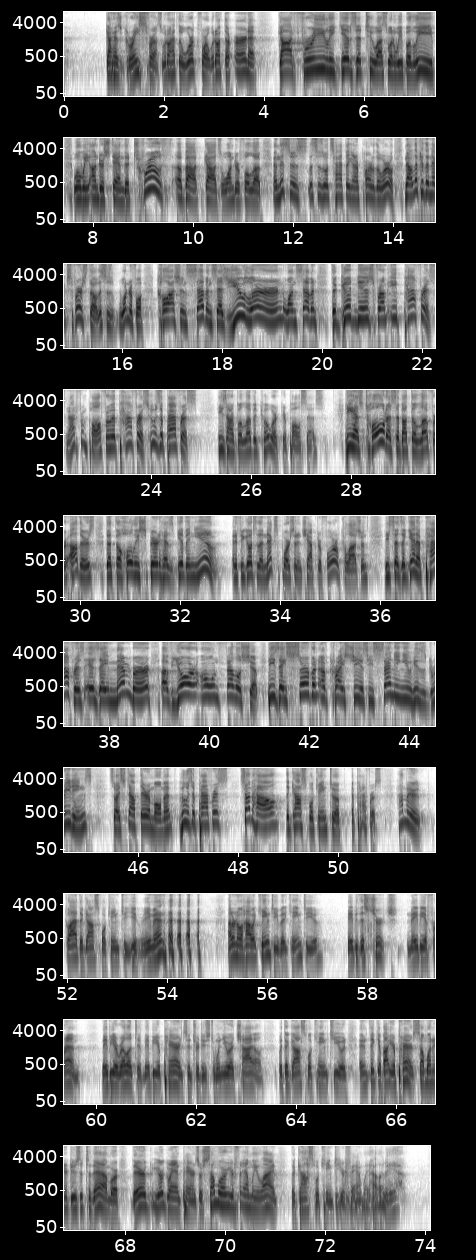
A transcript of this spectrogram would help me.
God has grace for us. We don't have to work for it, we don't have to earn it. God freely gives it to us when we believe, when we understand the truth about God's wonderful love. And this is, this is what's happening in our part of the world. Now, look at the next verse, though. This is wonderful. Colossians 7 says, You learned, 1 7, the good news from Epaphras, not from Paul, from Epaphras. Who is Epaphras? He's our beloved co worker, Paul says. He has told us about the love for others that the Holy Spirit has given you. And if you go to the next portion in chapter 4 of Colossians, he says again, Epaphras is a member of your own fellowship. He's a servant of Christ Jesus. He's sending you his greetings. So I stopped there a moment. Who is Epaphras? Somehow the gospel came to Epaphras. How many are glad the gospel came to you? Amen? I don't know how it came to you, but it came to you. Maybe this church, maybe a friend, maybe a relative, maybe your parents introduced when you were a child, but the gospel came to you. And, and think about your parents. Someone introduced it to them, or their, your grandparents, or somewhere in your family line. The gospel came to your family. Hallelujah.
